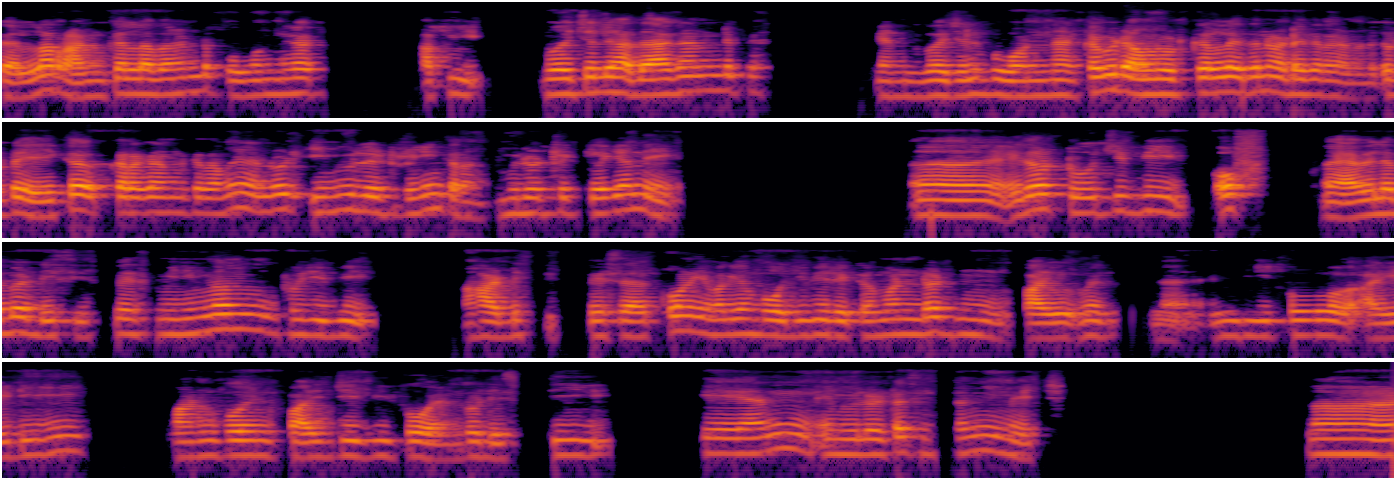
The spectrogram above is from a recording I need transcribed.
කරලා run කරලා බලන්න phone එකක් අපි වර්චලි හදාගන්න වර්චල් ෆෝන් එක අපි ඩවන්ලෝඩ් කරලා එතන වැඩ කරන්න. එතකොට ඒක කරගන්න එක තමයි Android emulator එකෙන් කරන්නේ. emulator එක කියන්නේ ඒක. ඒක 2GB of available disk space minimum 2GB hard disk space එකක් ඕනේ. ඒ වගේම 4GB recommended 5 MB4 IDE 1.5GB for Android SDK and emulator system image. Uh,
